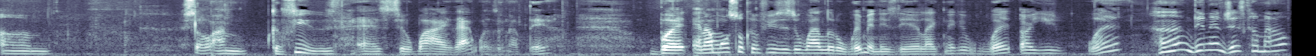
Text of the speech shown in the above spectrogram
Um, so I'm confused as to why that wasn't up there. But and I'm also confused as to why Little Women is there. Like, nigga, what are you? What? Huh? Didn't it just come out?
